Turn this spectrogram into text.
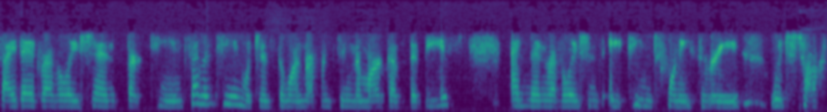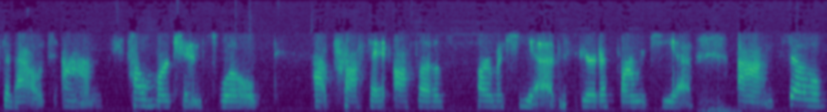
cited Revelation 13, 17, which is the one referencing the mark of the beast, and then Revelations 18, 23, which talks about um, how merchants will uh, profit off of pharmakeia, the spirit of pharmakeia. Um, so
